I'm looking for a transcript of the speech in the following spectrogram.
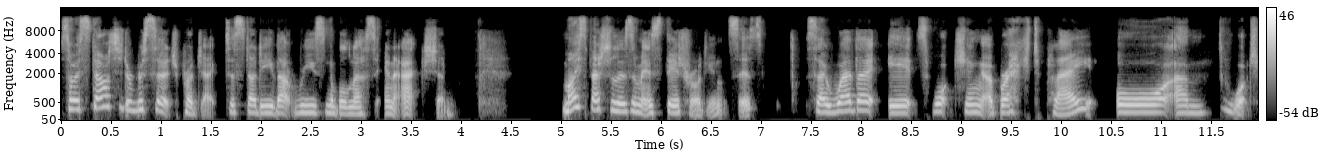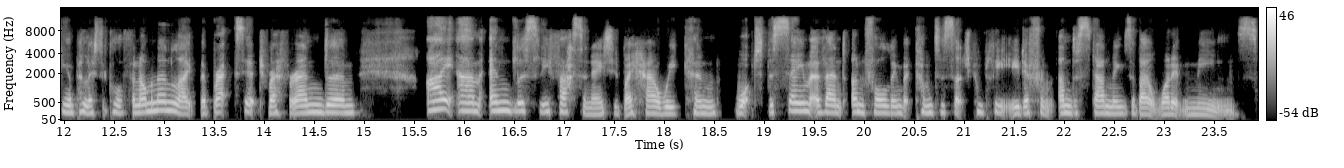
So I started a research project to study that reasonableness in action. My specialism is theatre audiences. So, whether it's watching a Brecht play or um, watching a political phenomenon like the Brexit referendum, I am endlessly fascinated by how we can watch the same event unfolding but come to such completely different understandings about what it means.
